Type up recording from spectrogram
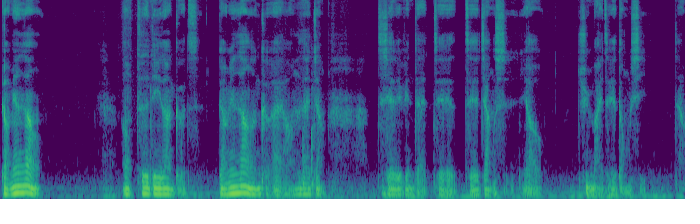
表面上，哦，这是第一段歌词，表面上很可爱，好像是在讲这些 living dead 这些这些僵尸要去买这些东西，这样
